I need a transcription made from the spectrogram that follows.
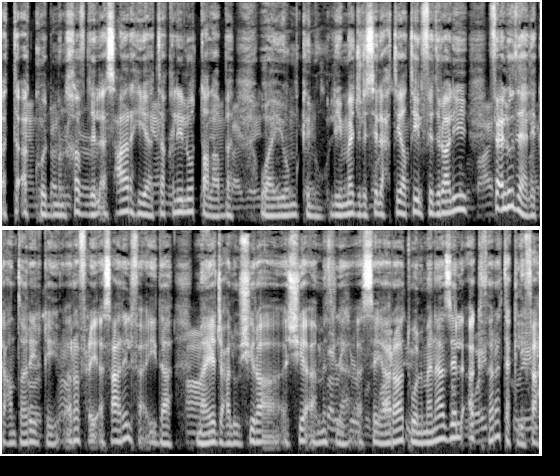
التأكد من خفض الأسعار هي تقليل الطلب ويمكن لمجلس الاحتياطي الفيدرالي فعل ذلك عن طريق رفع أسعار الفائدة ما يجعل شراء أشياء مثل السيارات والمنازل أكثر تكلفة.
